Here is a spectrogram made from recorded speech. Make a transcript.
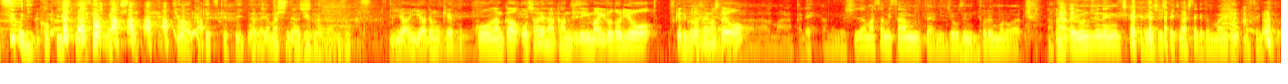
すぐにコピーしていただきまして 今日は駆けつけていただいた次第でございます。えいやいやでも結構なんかおしゃれな感じで今彩りをつけてくださいましたよねあの吉田正美さんみたいに上手に取れ物は、なかなか40年近く練習してきましたけどうまいじゃいきませんけど、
